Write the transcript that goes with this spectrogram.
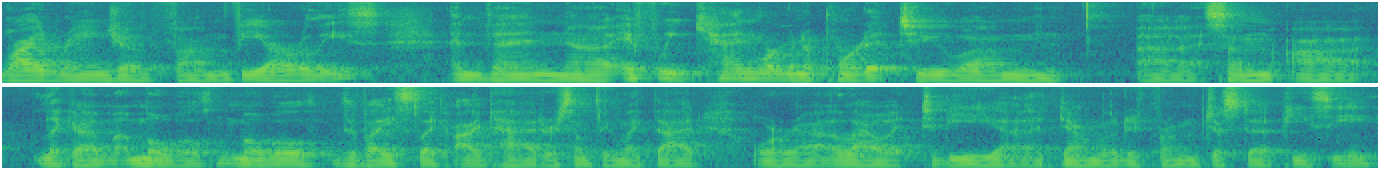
wide range of um, VR release, and then uh, if we can, we're going to port it to um, uh, some. Uh, like a, a mobile mobile device like iPad or something like that, or uh, allow it to be uh, downloaded from just a PC.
